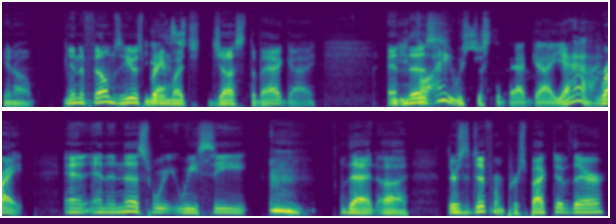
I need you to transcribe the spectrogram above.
You know, in the films he was pretty Yes. much just the bad guy, and you this he was just the bad guy. Yeah. right and and in this we we see that uh there's a different perspective there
